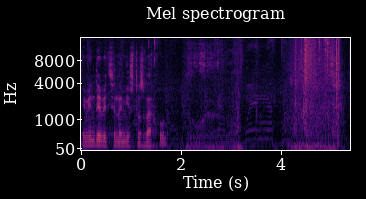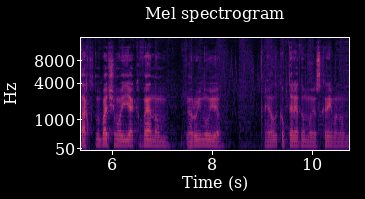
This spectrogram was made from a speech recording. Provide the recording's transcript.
і він дивиться на місто зверху. Так, тут ми бачимо, як Веном руйнує гелікоптер, я думаю, з Крейвеном.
